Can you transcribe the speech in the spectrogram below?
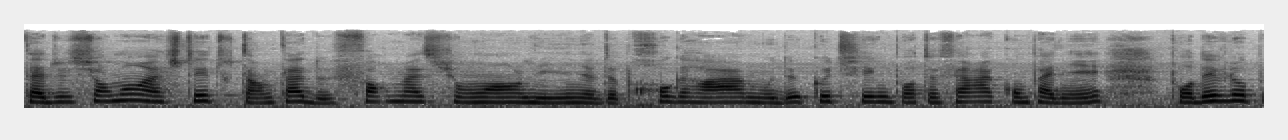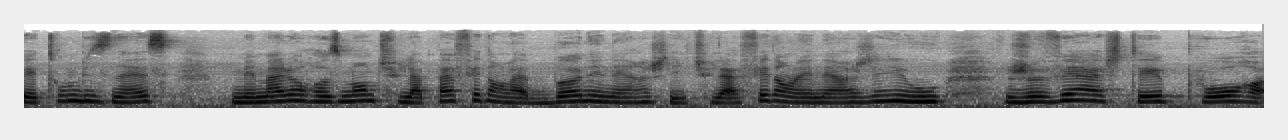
Tu as dû sûrement acheter tout un tas de formations en ligne, de programmes ou de coaching pour te faire accompagner, pour développer ton business, mais malheureusement tu l'as pas fait dans la bonne énergie. Tu l'as fait dans l'énergie où je vais acheter pour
